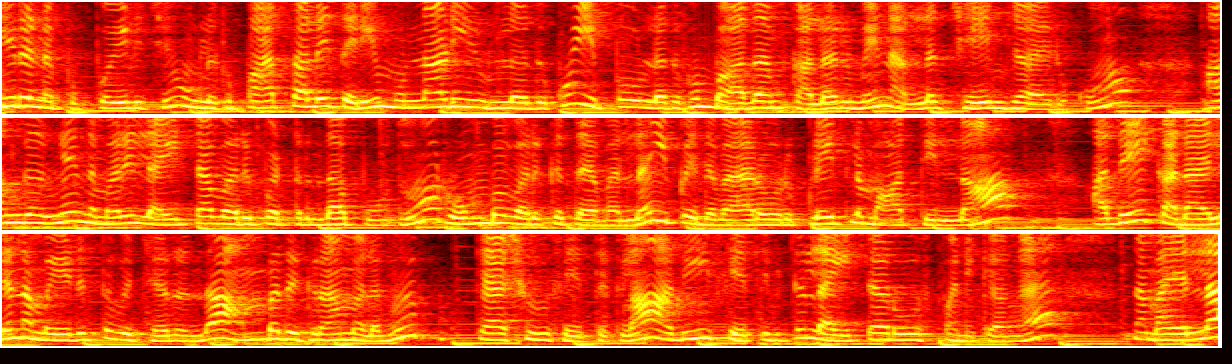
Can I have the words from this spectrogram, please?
ஈரநப்பு போயிடுச்சு. உங்களுக்கு பார்த்தாலே தெரியும் முன்னாடி உள்ளதுக்கும் இப்போ உள்ளதுக்கும் பாதாம் கலருமே நல்லா சேஞ்ச் ஆகிருக்கும் அங்கங்கே இந்த மாதிரி லைட்டாக வறுபட்டிருந்தா போதும். ரொம்ப வறுக்க தேவையில்ல. இப்போ இதை வேறு ஒரு பிளேட்டில் மாற்றிடலாம் அதே கடாயில் நம்ம எடுத்து வச்சுருந்தா ஐம்பது கிராம் அளவு கேஷ்யூ சேர்த்துக்கலாம். அதையும் சேர்த்துவிட்டு லைட்டாக ரோஸ்ட் பண்ணிக்கோங்க. நம்ம எல்லா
